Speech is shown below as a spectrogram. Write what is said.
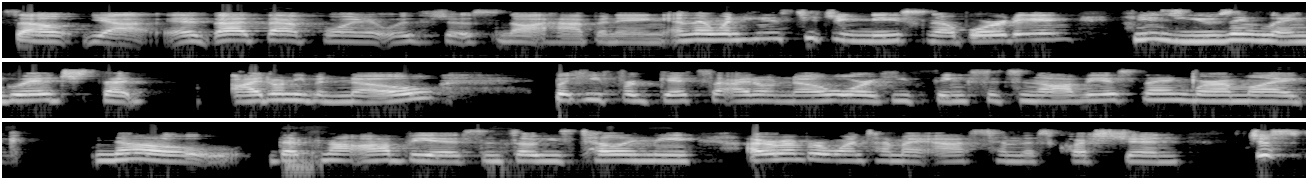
So, yeah, at, at that point, it was just not happening. And then when he's teaching me snowboarding, he's using language that I don't even know but he forgets that I don't know, or he thinks it's an obvious thing where I'm like, no, that's not obvious. And so he's telling me, I remember one time I asked him this question, just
